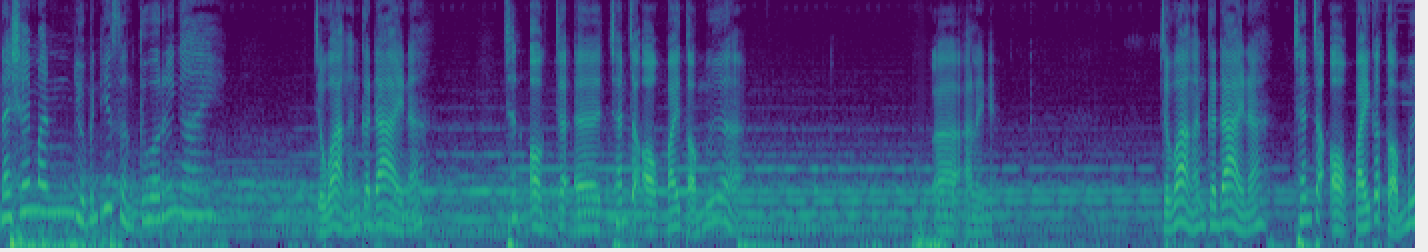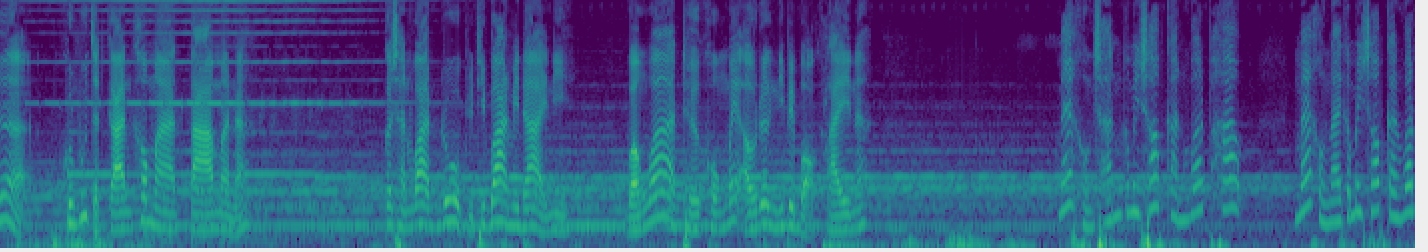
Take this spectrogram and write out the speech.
นายใช้มันอยู่เป็นที่ส่วนตัวหรือไง จะว่างั้นก็ได้นะ ฉันออกจะเออฉันจะออกไปต่อเมื่อเอ่ออะไรเนี่ย จะว่างั้นก็ได้นะ ฉันจะออกไปก็ต่อเมื่อ คุณผู้จัดการเข้ามาตามอะนะ ก็ฉันวาดรูปอยู่ที่บ้านไม่ได้นี่ หวังว่าเธอคงไม่เอาเรื่องนี้ไปบอกใครนะ แม่ของฉันก็ไม่ชอบการวาดภาพ แม่ของนายก็ไม่ชอบการวาด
